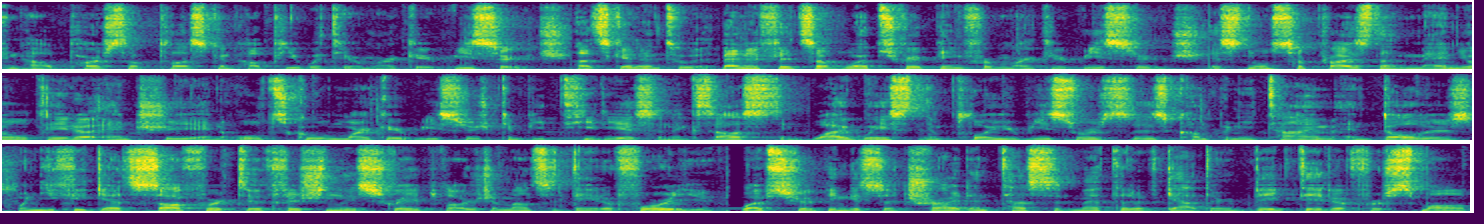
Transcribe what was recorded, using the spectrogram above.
and how ParseHub Plus can help you with your market research. Let's get into it. Benefits of web scraping for market research. It's no surprise that manual data entry and old school market research can be tedious and exhausting. Why waste employee resources, company time, and dollars when you could get software to efficiently scrape large amounts amounts of data for you. Web scraping is a tried and tested method of gathering big data for small,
